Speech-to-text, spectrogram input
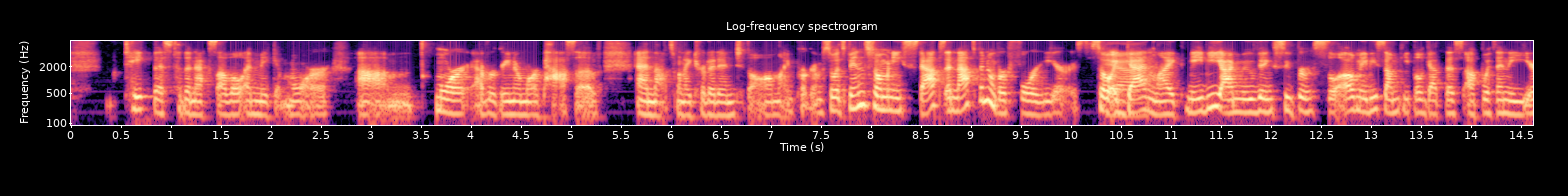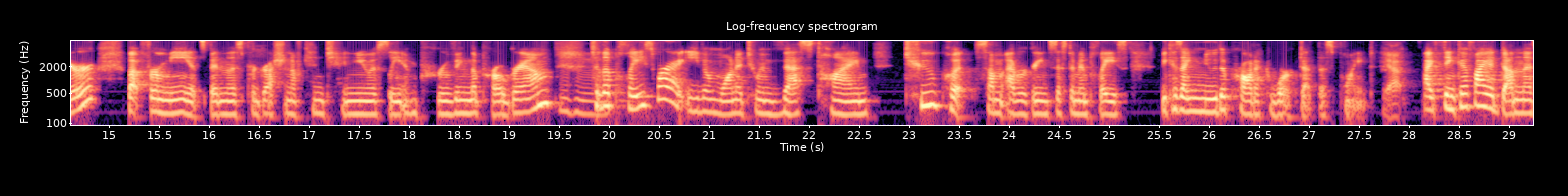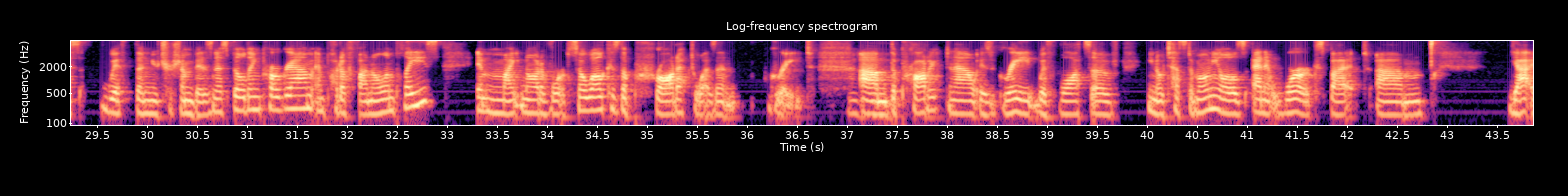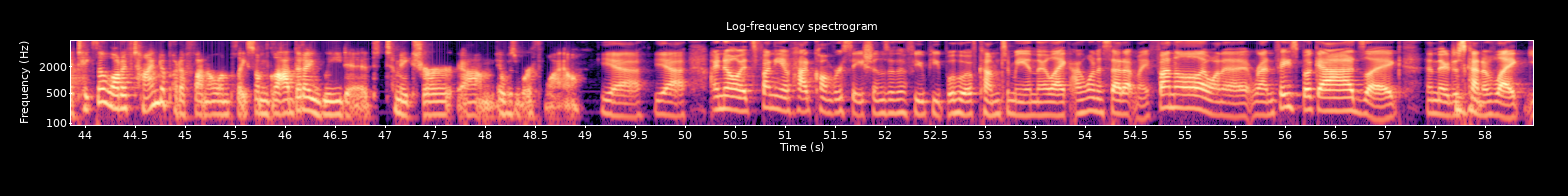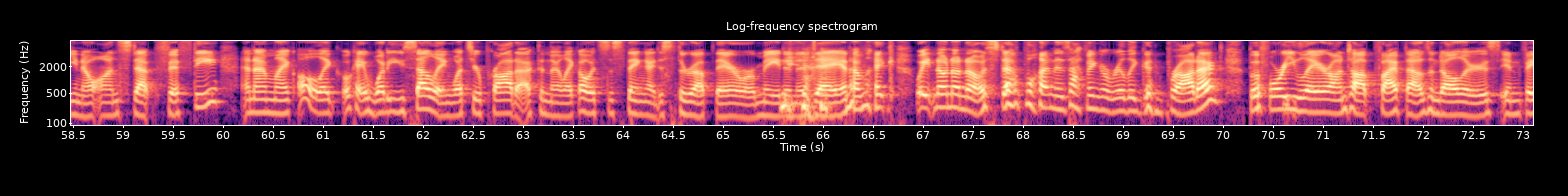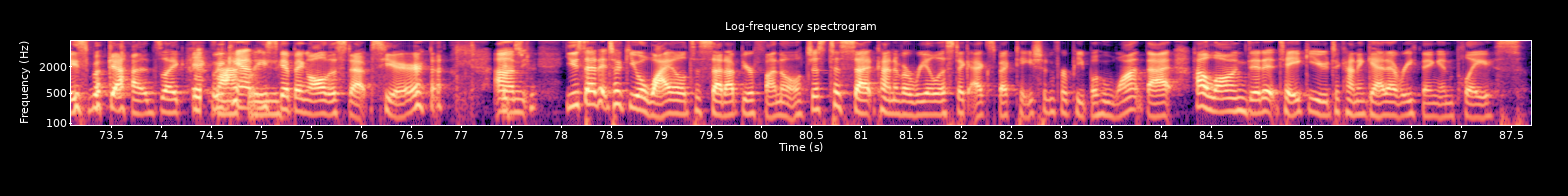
take this to the next level and make it more um, more evergreen or more passive? And that's when i turned it into the online program. So it's been so many steps and that's been over four years. So yeah. again like maybe i'm moving super slow. Maybe some people get this up within a year. But for me it's been this progression of continuously improving the program mm-hmm. to the place where i even wanted to invest time to put some evergreen system in place because I knew the product worked at this point. Yeah. I think if I had done this with the nutrition business building program and put a funnel in place, it might not have worked so well because the product wasn't great. Mm-hmm. Um, the product now is great with lots of, you know, testimonials and it works, but um, yeah, it takes a lot of time to put a funnel in place. So I'm glad that I waited to make sure um, it was worthwhile. Yeah, yeah. I know it's funny. I've had conversations with a few people who have come to me and they're like, I want to set up my funnel. I want to run Facebook ads. Like, and they're just mm-hmm. kind of like, you know, on step 50. And I'm like, oh, like, okay, what are you selling? What's your product? And they're like, oh, it's this thing I just threw up there or made in a day. and I'm like, wait, no, no, no. Step one is having a really good product before you layer on top $5,000 in Facebook ads. Like, exactly. we can't be skipping all the steps here. um, you said it took you a while to set up your funnel, just to set kind of a realistic expectation for people who want that. How long did it take you to kind of get everything in place?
